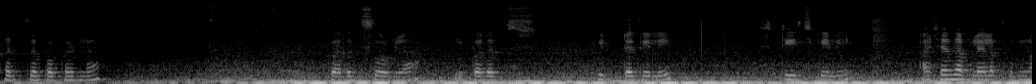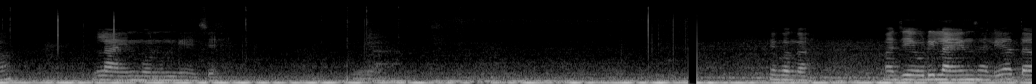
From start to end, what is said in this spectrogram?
खच्च पकडला परत सोडला की परत फिट्ट केली स्टिच केली. अशाच आपल्याला पूर्ण लाईन बनवून घ्यायचे. आहे बघा माझी एवढी लाईन झाली आता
